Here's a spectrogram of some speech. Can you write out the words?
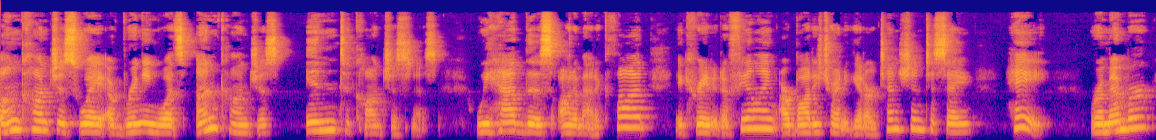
unconscious way of bringing what's unconscious into consciousness. We had this automatic thought, it created a feeling, our body's trying to get our attention to say, hey, remember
